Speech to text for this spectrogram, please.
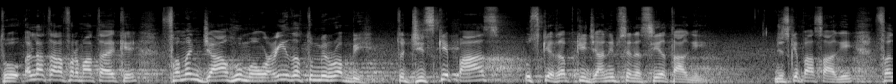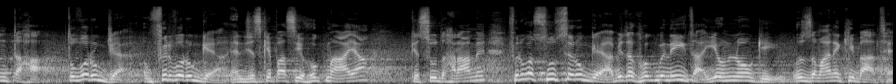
تو اللہ تعالیٰ فرماتا ہے کہ فمن جاہو موعیدت من ربی تو جس کے پاس اس کے رب کی جانب سے نصیحت آ گئی، جس کے پاس آ گئی فنتہا تو وہ رک جائے۔ پھر وہ رک گیا یعنی جس کے پاس یہ حکم آیا کہ سود حرام ہے، پھر وہ سود سے رک گیا۔ ابھی تک حکم نہیں تھا، یہ ان لوگوں کی، اس زمانے کی بات ہے۔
